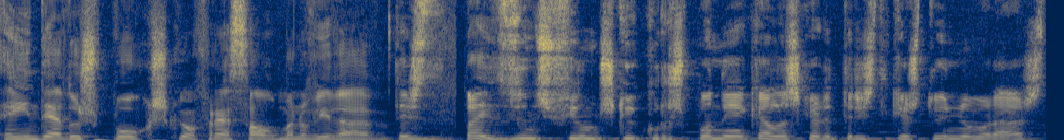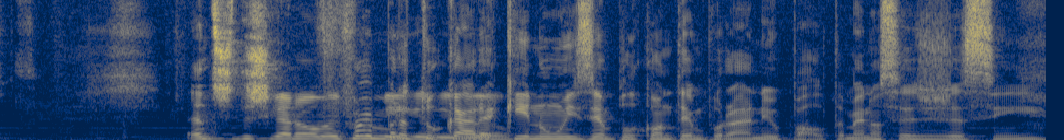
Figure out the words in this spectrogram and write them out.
ainda é dos poucos que oferece alguma novidade. Tens de bem 200 filmes que correspondem àquelas características que tu enumeraste antes de chegar ao Foi Homem-Formiga. para tocar aqui num exemplo contemporâneo, Paulo, também não sejas assim.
